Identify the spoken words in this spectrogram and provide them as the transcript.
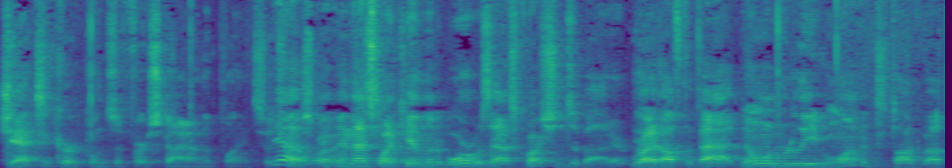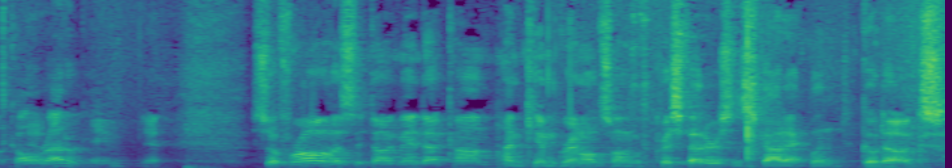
Jackson Kirkland's the first guy on the plane. So Yeah, well, and that's why Caitlin DeBoer was asked questions about it right off the bat. No one really even wanted to talk about the Colorado game. Yeah. So for all of us at Dawgman.com, I'm Kim Grinolds along with Chris Fetters and Scott Eklund. Go Dogs.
